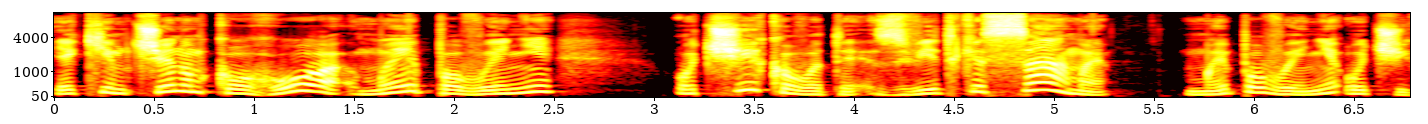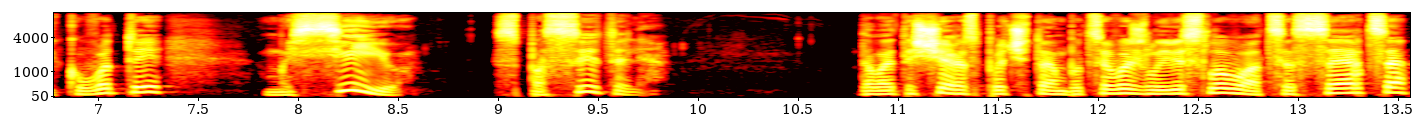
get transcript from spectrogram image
яким чином кого ми повинні очікувати, звідки саме ми повинні очікувати Месію, Спасителя. Давайте ще раз прочитаємо, бо це важливі слова. Це серце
